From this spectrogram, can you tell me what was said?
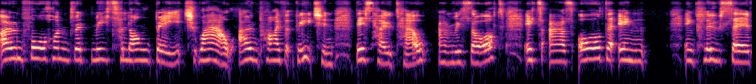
own 400 metre long beach wow own private beach in this hotel and resort it has all the in inclusive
